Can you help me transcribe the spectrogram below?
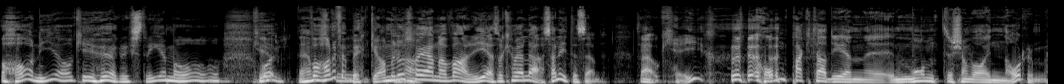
jaha, ni är okej, högerextrema. Och, och, Kul. och, vad har ni för vi- böcker? Ja, men då tar jag en av varje så kan vi läsa lite sen. Så här, Okej. Compact hade ju en eh, monter som var enorm.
